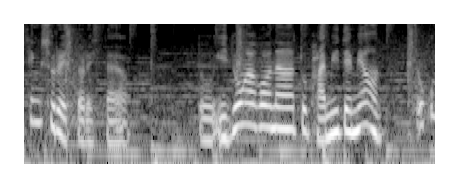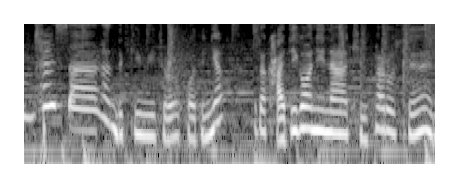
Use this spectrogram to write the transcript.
생수로 했더랬어요. 또 이동하거나 또 밤이 되면 조금 쌀쌀한 느낌이 들었거든요. 그래서 가디건이나 긴팔옷은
